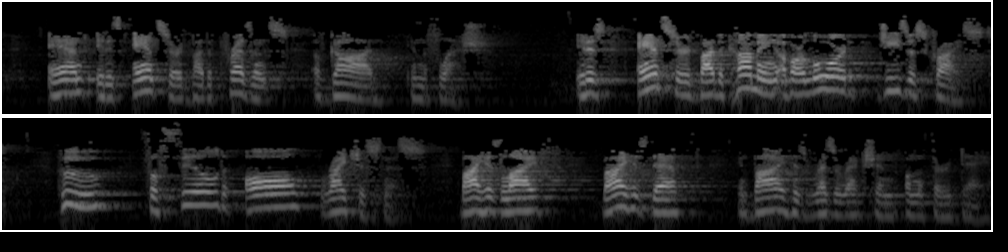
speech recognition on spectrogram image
and it is answered by the presence of God in the flesh. It is answered by the coming of our Lord Jesus Christ, who fulfilled all righteousness by his life, by his death, and by his resurrection on the third day.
